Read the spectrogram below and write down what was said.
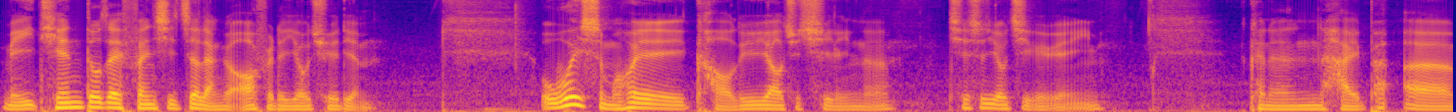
每一天都在分析这两个 offer 的优缺点。我为什么会考虑要去麒麟呢？其实有几个原因，可能海派呃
